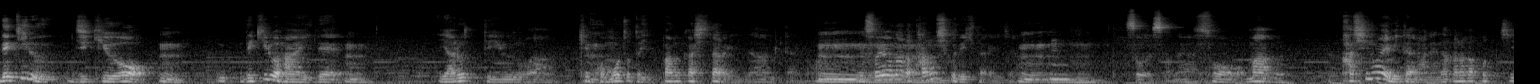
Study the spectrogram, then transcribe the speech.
できる時給をできる範囲でうん。やるっていうのは結構もうちょっと一般化したらいいなみたいな、うん。でそれをなんか楽しくできたらいいじゃん、うん。うん。うんそうですよね。そう。まあ貸し農園みたいなねなかなかこっち。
